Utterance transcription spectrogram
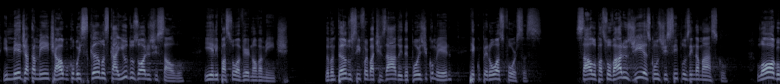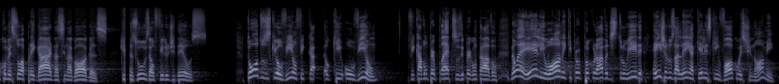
Imediatamente, algo como escamas caiu dos olhos de Saulo e ele passou a ver novamente. Levantando-se, foi batizado e depois de comer, recuperou as forças. Saulo passou vários dias com os discípulos em Damasco. Logo começou a pregar nas sinagogas que Jesus é o Filho de Deus. Todos os que ouviam, fica, que ouviam ficavam perplexos e perguntavam: Não é ele o homem que procurava destruir em Jerusalém aqueles que invocam este nome?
